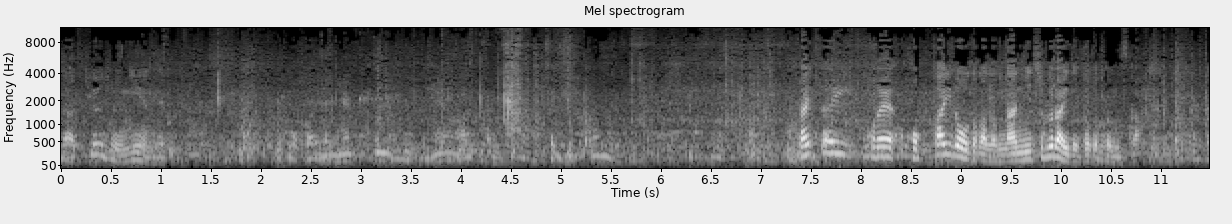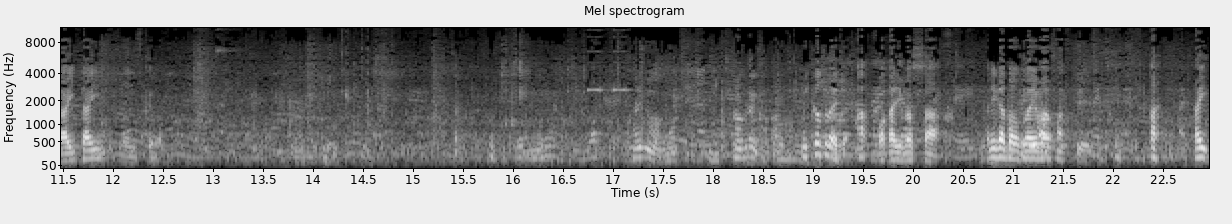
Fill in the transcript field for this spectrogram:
じゃあ92円で。290円あったり。大体これ北海道とかだと何日ぐらいで届くんですか？大体なんですけど。北海道はもう3日ぐらいかかる。3日ぐらいで。あ、わかりました。ありがとうございます。あ、はい、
